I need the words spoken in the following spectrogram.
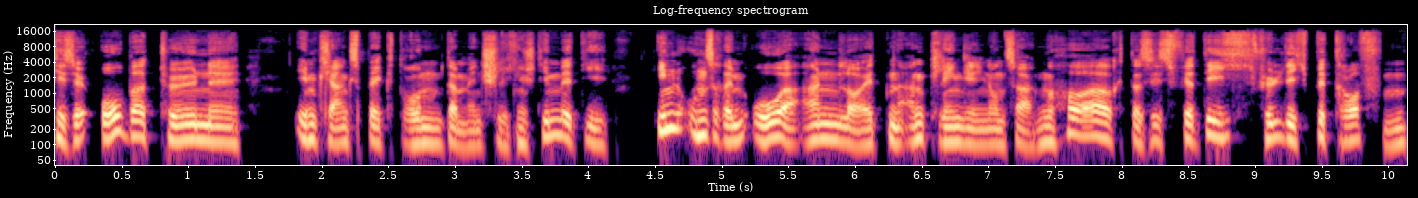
diese Obertöne, im Klangspektrum der menschlichen Stimme, die in unserem Ohr anläuten, anklingeln und sagen, horch, das ist für dich, fühl dich betroffen,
